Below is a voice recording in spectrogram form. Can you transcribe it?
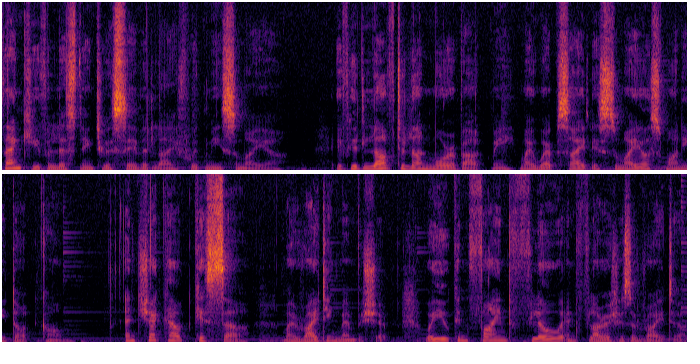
Thank you for listening to A Savored Life with me, Sumayya. If you'd love to learn more about me, my website is sumayyausmani.com and check out Qissa, my writing membership, where you can find flow and flourish as a writer,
